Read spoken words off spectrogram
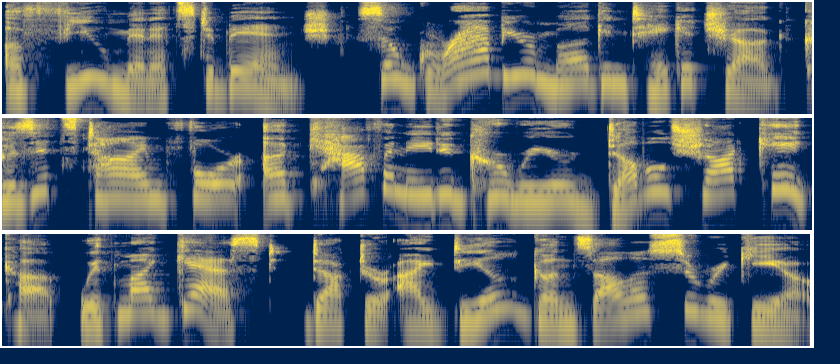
a few minutes to binge. So grab your mug and take a chug, cause it's time for a caffeinated career double shot K-Cup with my guest, Dr. Aidyl Gonzalez Serricchio.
